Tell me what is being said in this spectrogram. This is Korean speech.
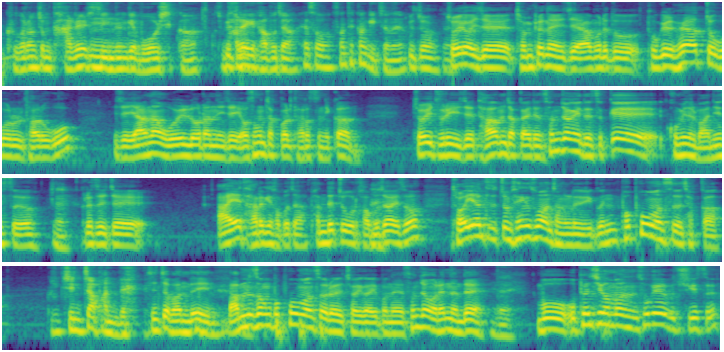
그거랑 좀 다를 수 음. 있는 게 무엇일까 좀 그죠. 다르게 가보자 해서 선택한 게 있잖아요. 그죠 저희가 이제 전편에 이제 아무래도 독일 회화 쪽을 다루고 이제 야나 오일로라는 이제 여성 작가를 다뤘으니까 저희 둘이 이제 다음 작가에 대한 선정에 대해서 꽤 고민을 많이 했어요 네. 그래서 이제 아예 다르게 가보자 반대쪽으로 가보자 네. 해서 저희한테도 좀 생소한 장르인 퍼포먼스 작가 그럼 진짜 반대. 진짜 반대인 남성 퍼포먼서를 저희가 이번에 선정을 했는데 네. 뭐 오펜 씨가 한번 소개해 주시겠어요?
